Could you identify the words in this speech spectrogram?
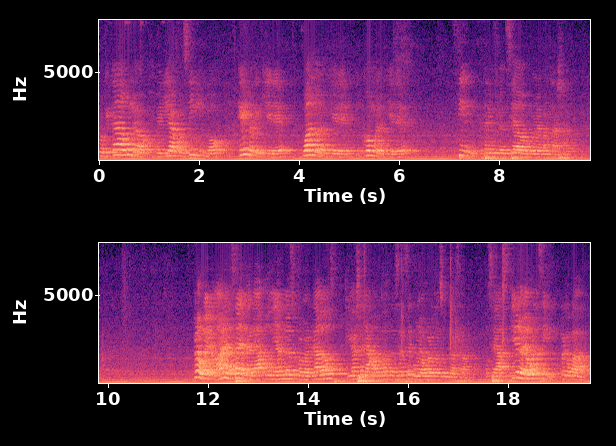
Porque cada uno vería por sí mismo qué es lo que quiere, cuándo lo quiere y cómo lo quiere, sin estar influenciado por una pantalla. Pero bueno, ahora salen acá odiando los supermercados y vayan a autoabastecerse con una huerta en su casa. O sea, si quieren la huerta, sí, recopada,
